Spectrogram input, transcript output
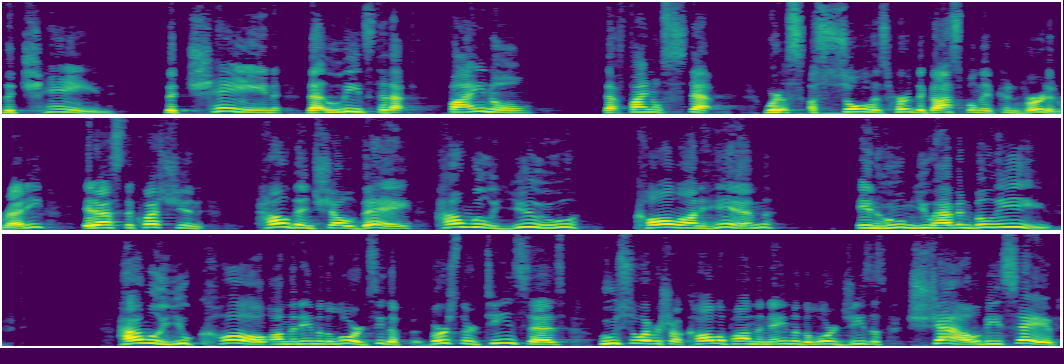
the chain, the chain that leads to that final, that final step where a soul has heard the gospel and they've converted. Ready? It asks the question, how then shall they, how will you call on him in whom you haven't believed? How will you call on the name of the Lord? See, the verse 13 says, Whosoever shall call upon the name of the Lord Jesus shall be saved.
